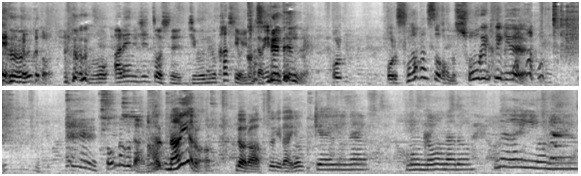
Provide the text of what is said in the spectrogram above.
えどういうこと？もうアレンジとして自分の歌詞を入れ歌た詞入れてんのよ。俺俺その発想がほんま衝撃的で。そんなことある？あなんやろ？だから普通にだ余計なものなどないよね。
